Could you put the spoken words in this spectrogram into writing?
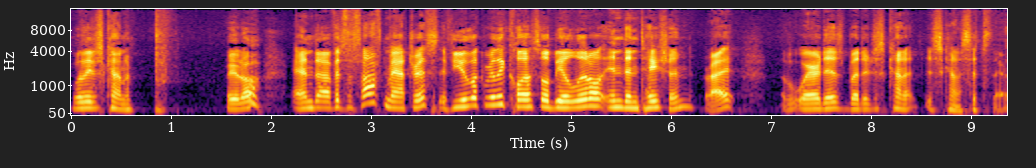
Well, they just kind of, you know? And uh, if it's a soft mattress, if you look really close, there'll be a little indentation, right? where it is, but it just kind of just kind of sits there.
